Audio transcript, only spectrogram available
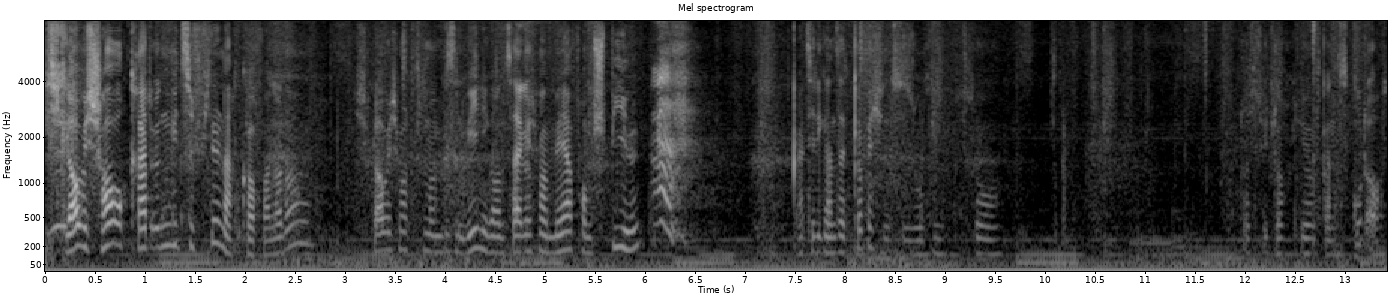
Ich glaube, ich schaue auch gerade irgendwie zu viel nach Koffern, oder? Ich glaube, ich mache das mal ein bisschen weniger und zeige euch mal mehr vom Spiel. Als hier die ganze Zeit Köfferchen zu suchen. So. Das sieht doch hier ganz gut aus.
